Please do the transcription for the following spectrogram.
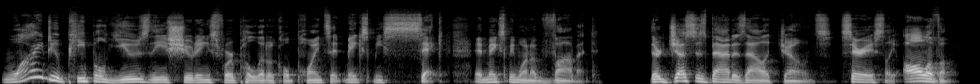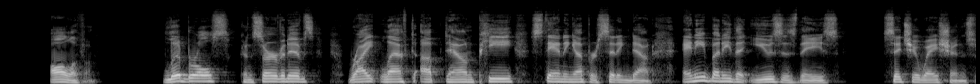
Why do people use these shootings for political points? It makes me sick. It makes me want to vomit. They're just as bad as Alex Jones. Seriously, all of them. All of them liberals, conservatives, right, left, up, down, P, standing up or sitting down. Anybody that uses these situations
